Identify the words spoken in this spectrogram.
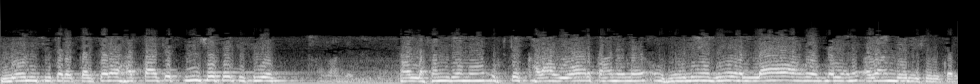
لوگ اسی طرح کرتے رہے، حتیٰ کہ پیچھے سے کسی ایک لفنگے میں، اٹھ کے کھڑا ہوا اور کانوں میں انگلیاں دی اور اللہ اکبر یعنی اذان دینی شروع کری۔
